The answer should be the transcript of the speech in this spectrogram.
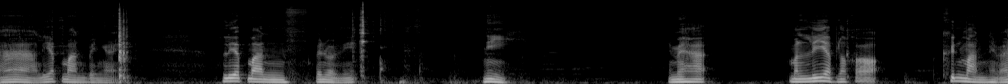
อ่าเรียบมันเป็นไง เรียบมันเป็นแบบนี้ นี่ เห็นไหมฮะ มันเรียบแล้วก็ขึ้นมันเห็นไหม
